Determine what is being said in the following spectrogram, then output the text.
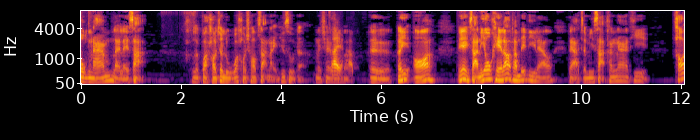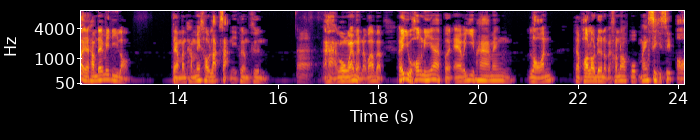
ลงน้ำหลาย ๆสระแล้วกว่าเขาจะรู้ว่าเขาชอบสระไหนที่สุดอะไม่ใช่ใช่ว่าแบครับบเออเฮ้ยอ๋อนี่สระนี้โอเคแล้วทำได้ดีแล้ว แต่อาจจะมีสระข้างหน้าที่ เขาอาจจะทำได้ไม่ดีหรอก แต่มันทำให้เขารักสระนี้เพิ่มขึ้น อ่า อ่างงไว้เหมือนนะว่าแบบเฮ้ยอยู่ห้องนี้อะเปิดแอร์ไว้ยี่ห้าแม่งร้อน แต่พอเราเดินออกไปข้างนอกปุ๊บแม่งสี่สิบอ๋อ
